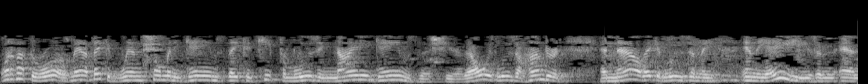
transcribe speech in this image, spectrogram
what about the Royals? Man, if they could win so many games, they could keep from losing 90 games this year. They always lose 100, and now they could lose in the in the 80s and and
